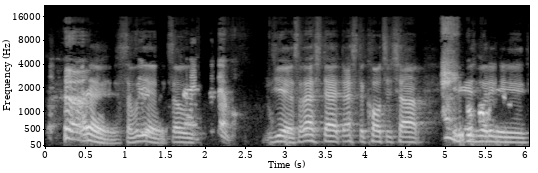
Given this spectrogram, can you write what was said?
yeah, so yeah, so the devil. Yeah, so that's that. That's the culture chop. Hey, it is what it is.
